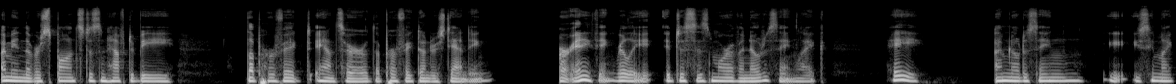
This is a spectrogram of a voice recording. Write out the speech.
i mean the response doesn't have to be the perfect answer the perfect understanding or anything really it just is more of a noticing like hey, I'm noticing you, you seem like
